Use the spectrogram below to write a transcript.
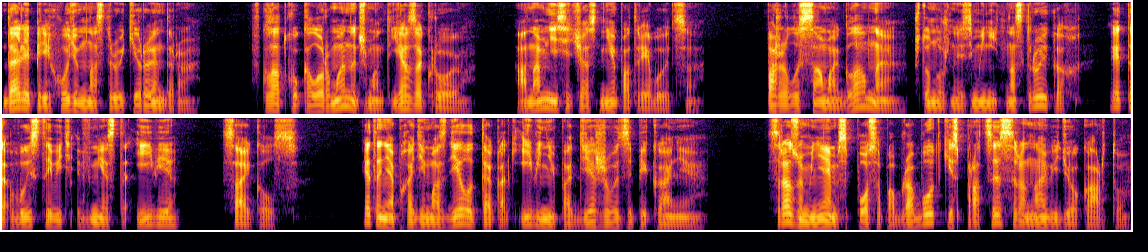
Далее переходим в настройки рендера. Вкладку Color Management я закрою. Она мне сейчас не потребуется. Пожалуй, самое главное, что нужно изменить в настройках, это выставить вместо Eevee Cycles. Это необходимо сделать, так как Иви не поддерживает запекание. Сразу меняем способ обработки с процессора на видеокарту.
